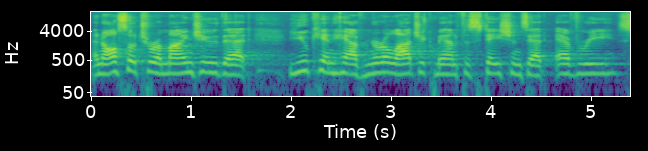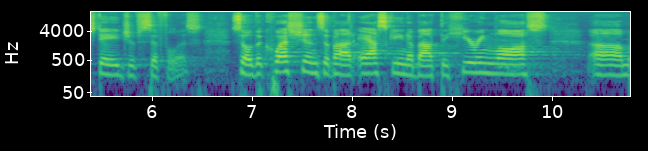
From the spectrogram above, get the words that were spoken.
And also to remind you that you can have neurologic manifestations at every stage of syphilis. So the questions about asking about the hearing loss, um,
